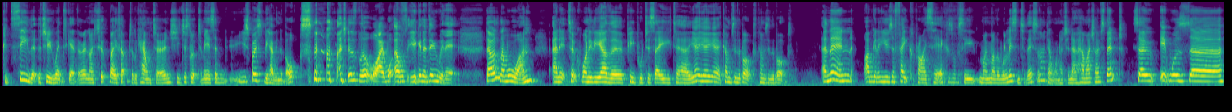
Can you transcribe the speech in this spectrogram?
could see that the two went together and I took both up to the counter and she just looked at me and said, You're supposed to be having the box. I just thought, Why? What else are you going to do with it? That was number one. And it took one of the other people to say to her, Yeah, yeah, yeah, it comes in the box, comes in the box. And then I'm going to use a fake price here because obviously my mother will listen to this and I don't want her to know how much I've spent. So it was. Uh,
